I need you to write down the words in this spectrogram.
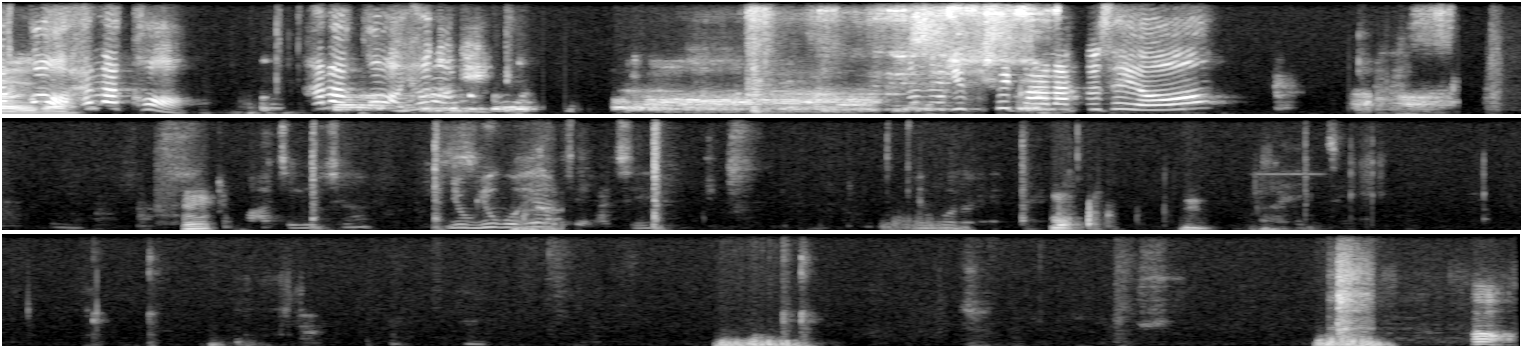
하나 커, 이거? 하나 커, 하나 커, 현욱이. 현욱이 스피커 하나 끄세요. 응? 아직이죠? 요 요거 해야지 아직. 요거는 뭐? 어,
